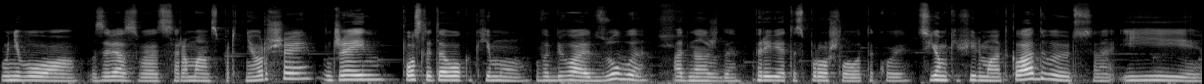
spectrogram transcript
У него завязывается роман с партнершей Джейн. После того, как ему выбивают зубы однажды, привет из прошлого такой, съемки фильма откладываются, и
